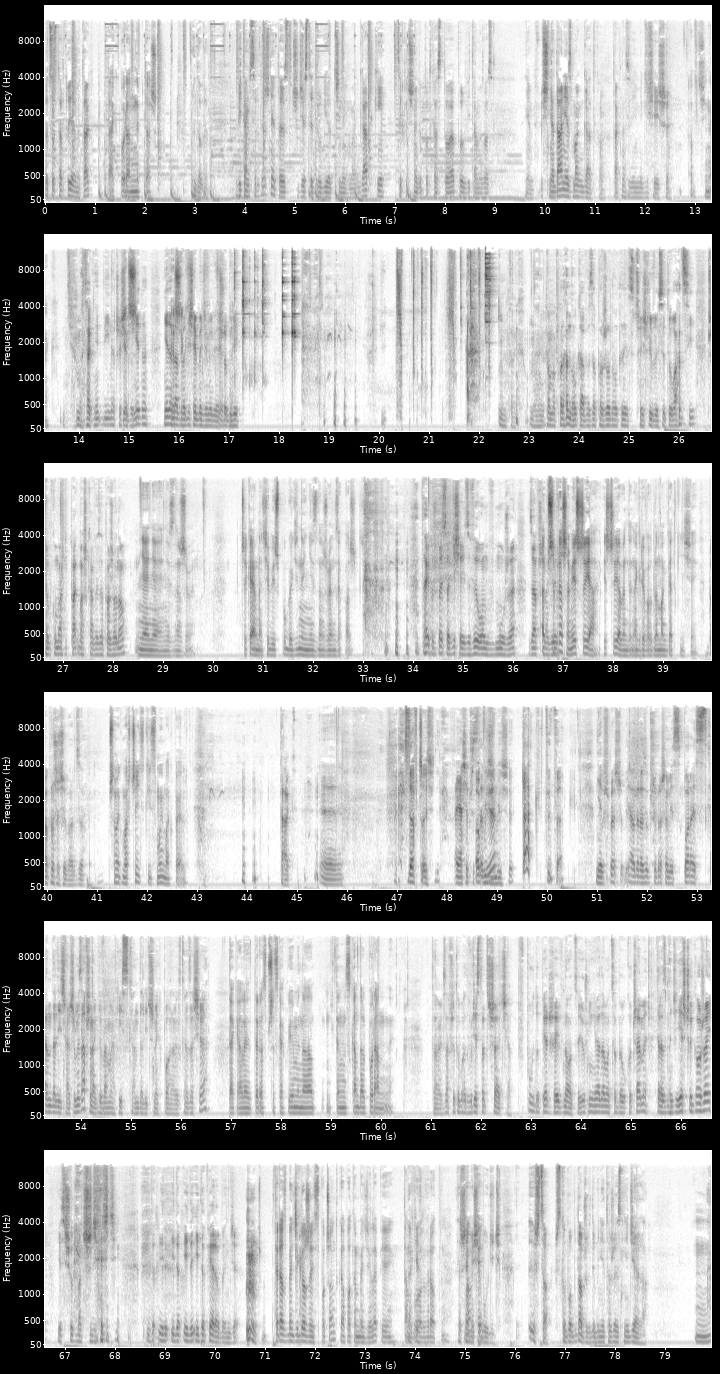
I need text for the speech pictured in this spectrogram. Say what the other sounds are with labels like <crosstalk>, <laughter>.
To co, startujemy, tak? Tak, poranny ptaszku. No dobra. Witam serdecznie, to jest 32 odcinek Maggatki, cyklicznego podcastu Apple. Witamy Was, nie wiem, śniadanie z Maggatką, tak nazwijmy dzisiejszy odcinek. Bo tak nie, inaczej się go nie da, nie. Dzisiaj będziemy, wiesz, robili... Mm, tak. To ma poranną kawę zaparzoną, ten jest w szczęśliwej sytuacji. Przemku, masz, masz kawę zaparzoną? Nie, nie, nie zdążyłem. Czekałem na ciebie już pół godziny i nie zdążyłem zaparzyć. <laughs> tak, proszę Państwa, dzisiaj jest wyłom w murze. Zawsze A nagry... przepraszam, jeszcze ja. Jeszcze ja będę nagrywał dla Magdatki dzisiaj. Poproszę cię bardzo. Przemek Marczyński z mójmak.pl <laughs> Tak. E... <laughs> Za wcześnie. A ja się przedstawiłem? Obudzimy się. Tak, ty tak. Nie, przepraszam, ja od razu przepraszam, jest spora, jest skandaliczna. Czy my zawsze nagrywamy o jakichś skandalicznych porach, zgadza się? Tak, ale teraz przeskakujemy na ten skandal poranny. Tak, zawsze to była 23. W pół do pierwszej w nocy. Już nie wiadomo, co bełkoczemy. Teraz będzie jeszcze gorzej. Jest 7.30 i, do, i, do, i, i, dopiero będzie. <clears throat> Teraz będzie gorzej z początku, a potem będzie lepiej. Tam tak było jest. odwrotnie. Zaczniemy no, okay. się budzić. Już co, wszystko byłoby dobrze, gdyby nie to, że jest niedziela. Mm.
